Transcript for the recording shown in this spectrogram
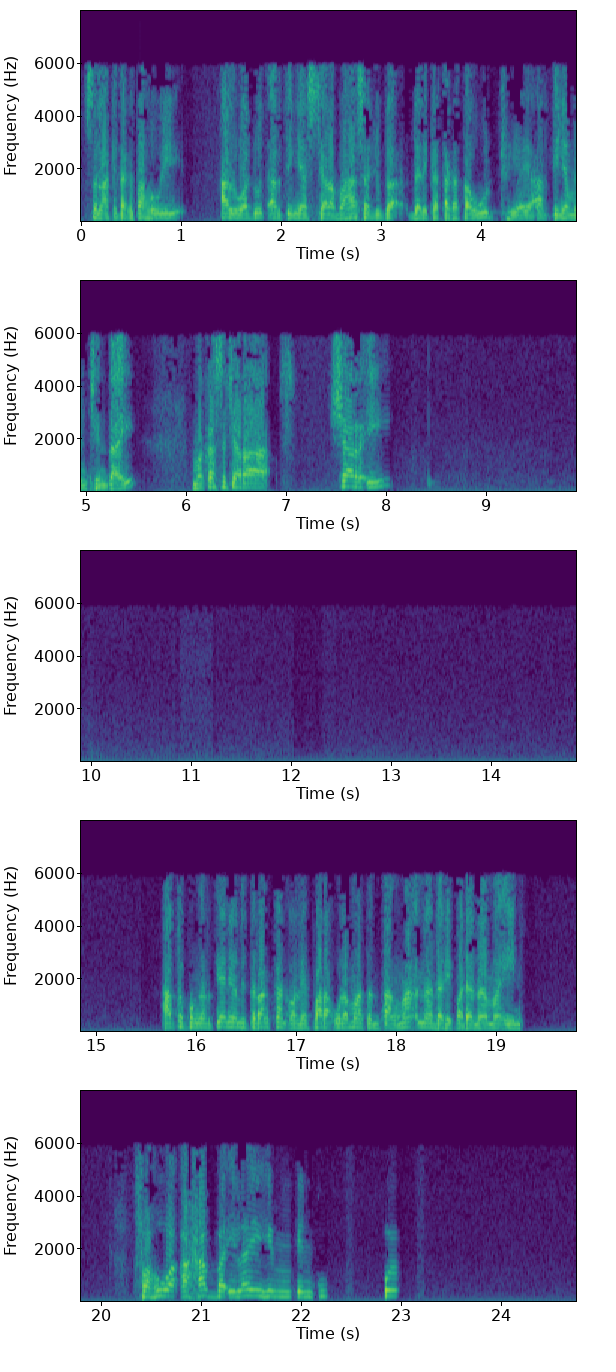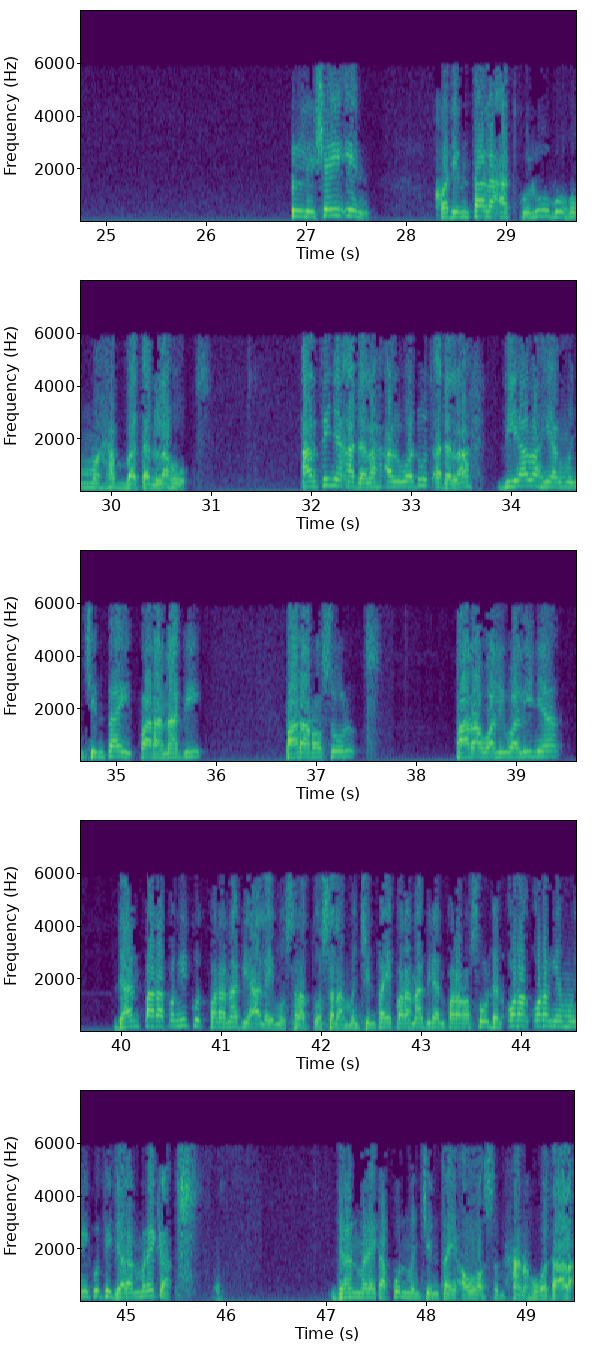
Setelah kita ketahui Al-Wadud artinya secara bahasa juga dari kata-kata wud ya, artinya mencintai. Maka secara syar'i atau pengertian yang diterangkan oleh para ulama tentang makna daripada nama ini. Fahuwa ahabba ilaihim min kulli syai'in qad imtala'at qulubuhum mahabbatan lahu. Artinya adalah Al-Wadud adalah dialah yang mencintai para nabi, para rasul, para wali-walinya, dan para pengikut para nabi alaihi wassalatu wassalam. Mencintai para nabi dan para rasul dan orang-orang yang mengikuti jalan mereka. Dan mereka pun mencintai Allah subhanahu wa ta'ala.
